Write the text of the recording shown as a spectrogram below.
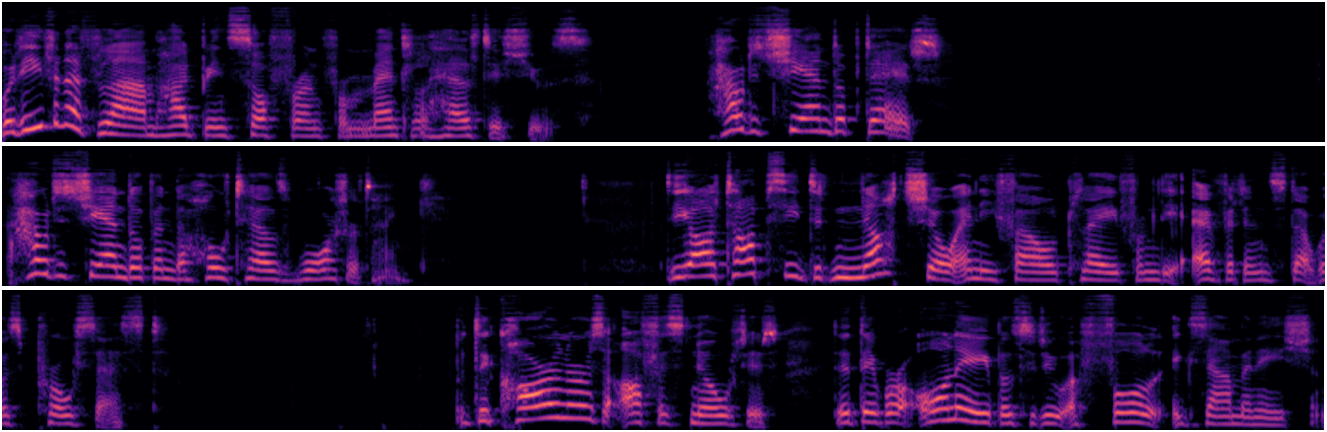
But even if Lam had been suffering from mental health issues, how did she end up dead? How did she end up in the hotel's water tank? The autopsy did not show any foul play from the evidence that was processed. But the coroner's office noted that they were unable to do a full examination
